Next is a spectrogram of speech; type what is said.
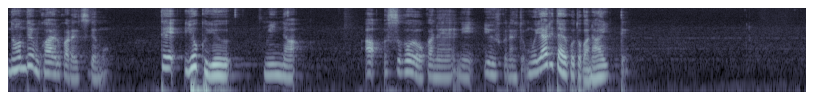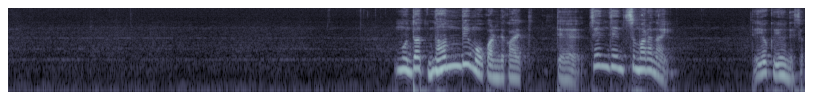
何でも買えるからいつでも。ってよく言うみんな。あすごいお金に裕福な人。もうやりたいことがないって。もうだって何でもお金で買えって全然つまらないってよく言うんですよ。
